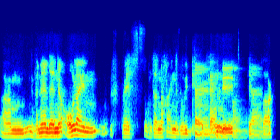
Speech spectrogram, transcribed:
Ähm, wenn er deine O-Line sprichst und dann noch einen so wie der, der sagt,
